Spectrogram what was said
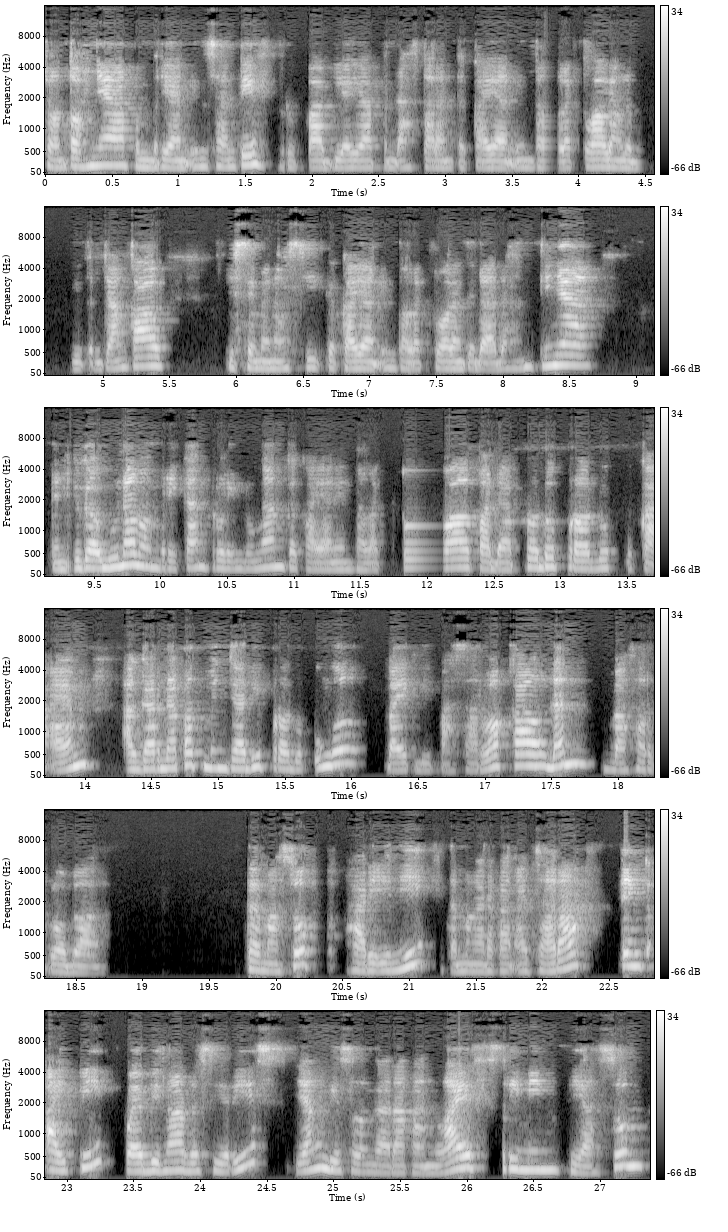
Contohnya pemberian insentif berupa biaya pendaftaran kekayaan intelektual yang lebih terjangkau, diseminasi kekayaan intelektual yang tidak ada hentinya, dan juga guna memberikan perlindungan kekayaan intelektual pada produk-produk UKM agar dapat menjadi produk unggul baik di pasar lokal dan pasar global. Termasuk hari ini kita mengadakan acara Think IP Webinar The Series yang diselenggarakan live streaming via Zoom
